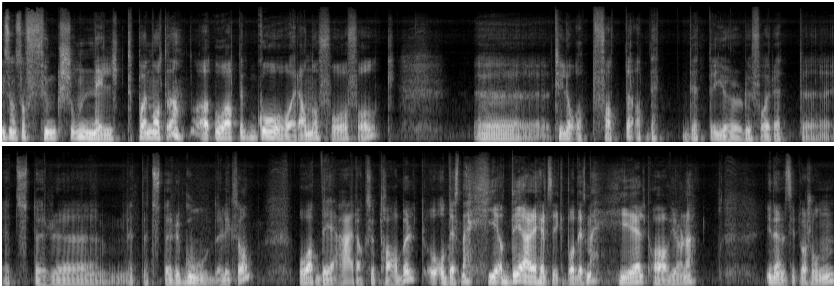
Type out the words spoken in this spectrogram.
liksom så funksjonelt, på en måte. Da. Og at det går an å få folk uh, til å oppfatte at dette, dette gjør du for et, eh, et, større, et, et, større, gode, liksom. Og at det er akseptabelt. Og, og det, er helt, og det er jeg helt sikker på. Det som er helt avgjørende i denne situasjonen,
